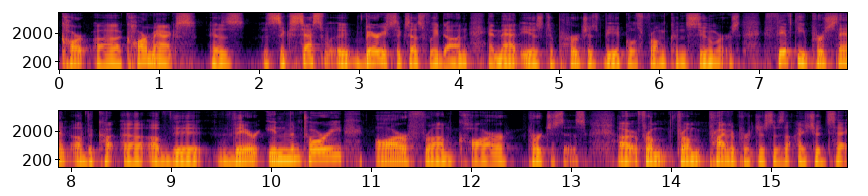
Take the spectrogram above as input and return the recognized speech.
Car uh, CarMax has successful, uh, very successfully done, and that is to purchase vehicles from consumers. Fifty percent of the uh, of the their inventory are from car purchases, uh, from from private purchases, I should say.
